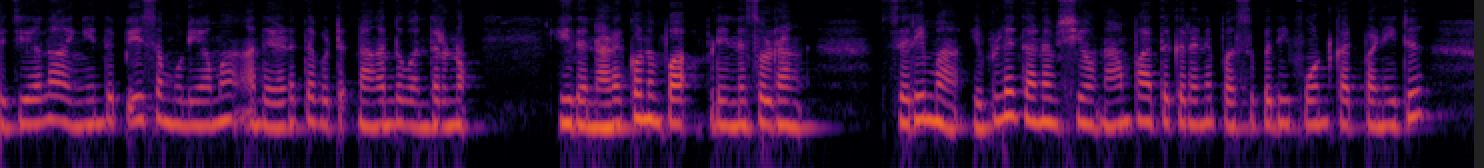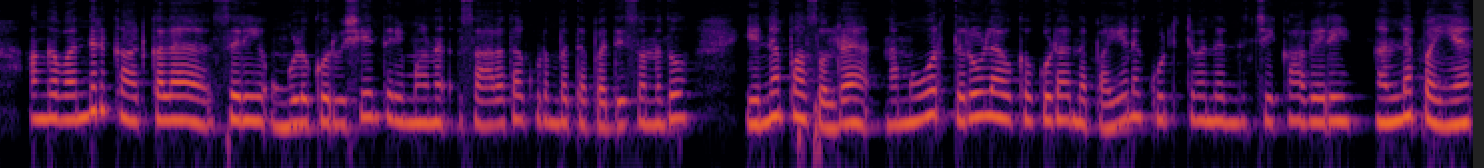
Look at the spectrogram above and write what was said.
விஜயால் அங்கேருந்து பேச முடியாமல் அந்த இடத்த விட்டு நகர்ந்து வந்துடணும் இது நடக்கணும்ப்பா அப்படின்னு சொல்கிறாங்க சரிம்மா இவ்வளோ தான விஷயம். நான் பார்த்துக்கிறேன்னு பசுபதி ஃபோன் கட் பண்ணிட்டு அங்கே வந்திருக்க ஆட்களை சரி உங்களுக்கு ஒரு விஷயம் தெரியுமான்னு சாரதா குடும்பத்தை பற்றி சொன்னதும் என்னப்பா சொல்கிறேன் நம்ம ஊர் திருவிழாவுக்கு கூட அந்த பையனை கூட்டிகிட்டு வந்துருந்துச்சு காவேரி. நல்ல பையன்.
